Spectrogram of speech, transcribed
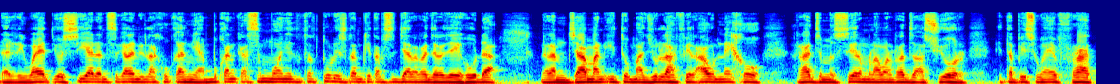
dari riwayat Yosia dan segala yang dilakukannya, bukankah semuanya itu tertulis dalam kitab sejarah Raja-Raja Yehuda? Dalam zaman itu majulah Fir'aun Neko, Raja Mesir melawan Raja Asyur. Di tepi sungai Efrat,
